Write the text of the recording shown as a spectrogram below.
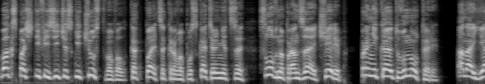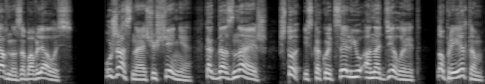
Вакс почти физически чувствовал, как пальцы кровопускательницы, словно пронзая череп, проникают внутрь. Она явно забавлялась. Ужасное ощущение, когда знаешь, что и с какой целью она делает, но при этом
